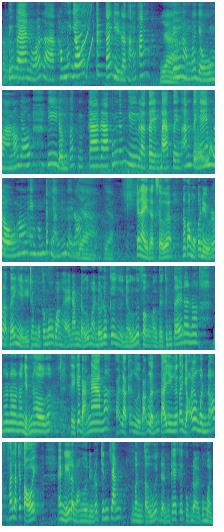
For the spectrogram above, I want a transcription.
rồi thứ ba nữa là không nói dối. Cái gì là thẳng thắn Dạ. chứ không có vụ mà nói dối chứ đừng có ca ra cũng giống như là tiền bạc tiền anh tiền em đồ nó em không chấp nhận vấn đề đó Dạ, dạ. Cái này thật sự á, nó có một cái điều rất là tế nhị trong một cái mối quan hệ nam nữ mà đôi lúc cái người nữ cái phần mà về kinh tế nó nó nó nó, nó nhỉnh hơn á thì cái bạn nam á phải là cái người bản lĩnh tại vì người ta giỏi hơn mình đó phải là cái tội. Em nghĩ là mọi người đều rất chín chắn, mình tự quyết định cái cái cuộc đời của mình.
